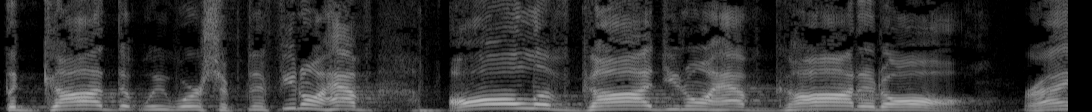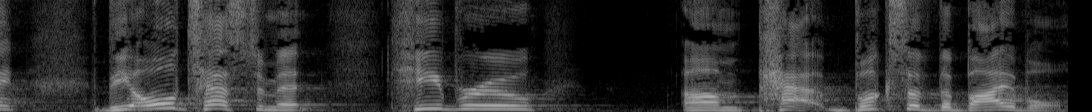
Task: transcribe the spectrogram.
the God that we worship. And if you don't have all of God, you don't have God at all, right? The Old Testament, Hebrew, um, pa- books of the Bible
